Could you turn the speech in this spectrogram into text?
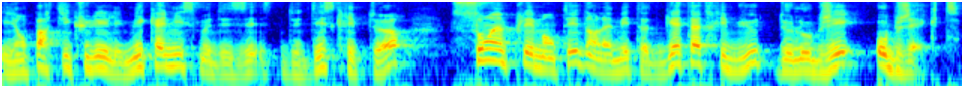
et en particulier les mécanismes des, descripteurs sont implémentés dans la méthode getAttribute de l'objet object.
